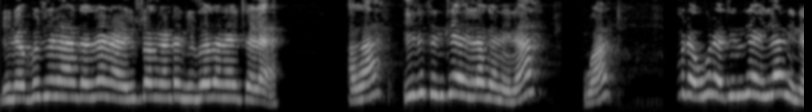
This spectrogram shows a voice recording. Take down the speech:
ನೀನು ಎಬ್ಬಿಸಿಲ್ಲ ಅಂತಂದ್ರೆ ನಾನು ಇಷ್ಟೊಂದು ಗಂಟೆ ನಿಲ್ಲೋದನ್ನ ಐತಾಳೆ ಅಲ್ಲ, ಇದು ತಿಂತೀಯ ಇಲ್ಲ ಗಣಿನ ವಾಟ್ ಊಟ ಊಟ ತಿಂತೀಯ ಇಲ್ಲ ನೀನ?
